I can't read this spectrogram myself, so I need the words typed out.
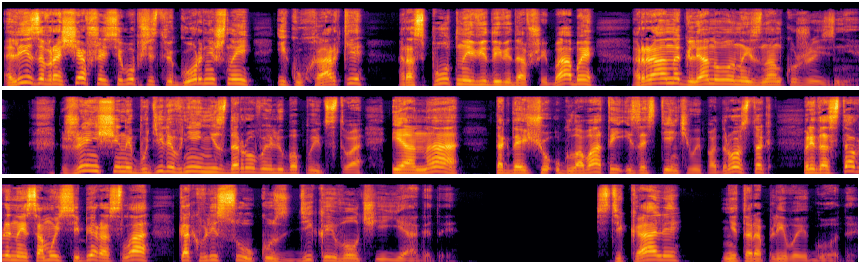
Лиза, вращавшаяся в обществе горничной и кухарки, распутной виды видавшей бабы, рано глянула наизнанку жизни. Женщины будили в ней нездоровое любопытство, и она — тогда еще угловатый и застенчивый подросток, предоставленная самой себе росла, как в лесу, куст дикой волчьей ягоды. Стекали неторопливые годы.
